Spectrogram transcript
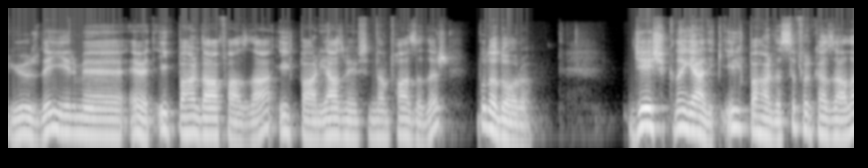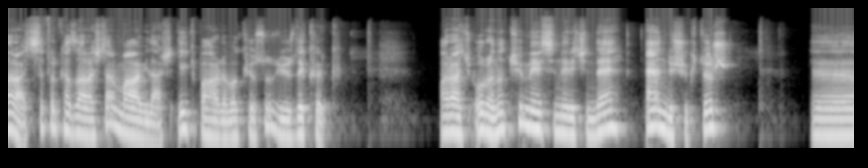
%20. Evet ilkbahar daha fazla. İlkbahar yaz mevsiminden fazladır. Bu da doğru. C şıkkına geldik. İlkbaharda sıfır kazalı araç. Sıfır kazalı araçlar maviler. İlkbaharda bakıyorsunuz %40 araç oranı tüm mevsimler içinde en düşüktür. Ee,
